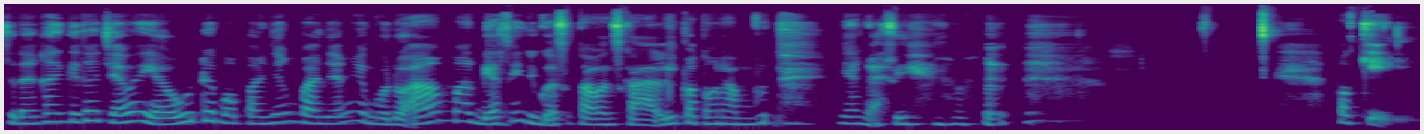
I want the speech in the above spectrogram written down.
Sedangkan kita cewek ya udah mau panjang-panjang ya bodo amat, biasanya juga setahun sekali potong rambut, ya nggak sih? Oke,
